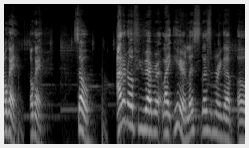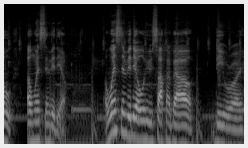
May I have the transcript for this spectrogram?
Okay, okay. So I don't know if you've ever like here. Let's let's bring up a a Winston video, a Winston video where he was talking about D Roy.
